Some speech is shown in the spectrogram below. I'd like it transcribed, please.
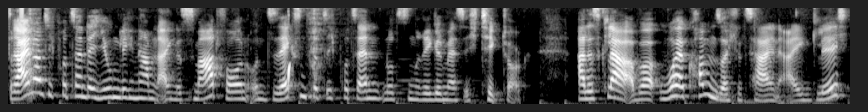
93% der Jugendlichen haben ein eigenes Smartphone und 46% nutzen regelmäßig TikTok. Alles klar, aber woher kommen solche Zahlen eigentlich?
